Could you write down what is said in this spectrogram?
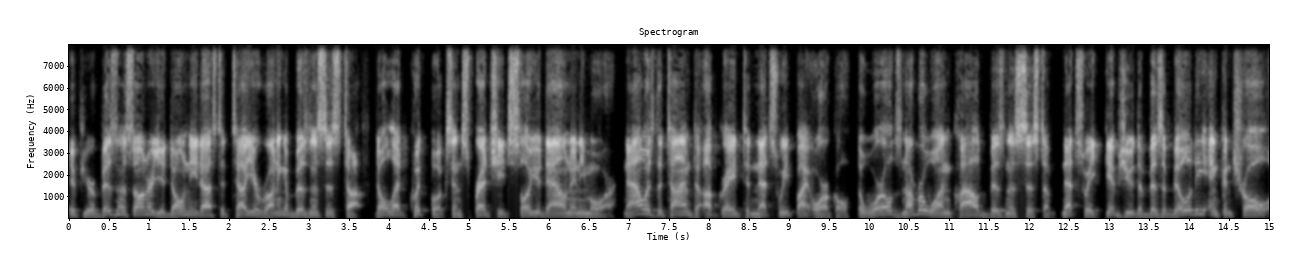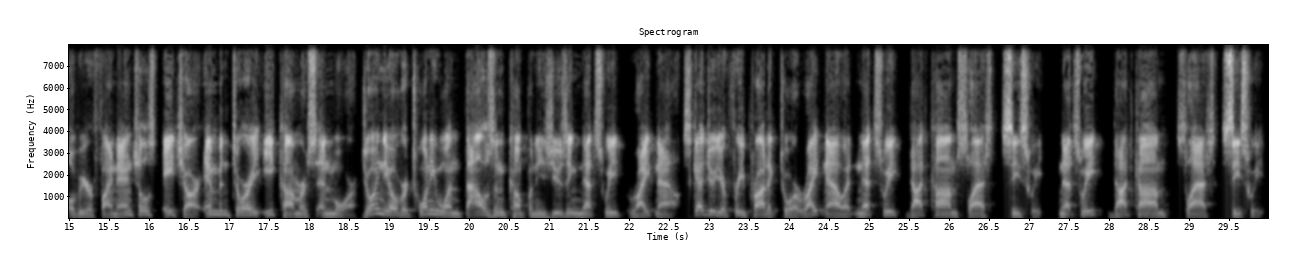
If you're a business owner, you don't need us to tell you running a business is tough. Don't let QuickBooks and spreadsheets slow you down anymore. Now is the time to upgrade to NetSuite by Oracle, the world's number one cloud business system. NetSuite gives you the visibility and control over your financials, HR, inventory, e commerce, and more. Join the over 21,000 companies using NetSuite right now. Schedule your free product tour right now at netsuite.com slash C suite netsuite.com slash c-suite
